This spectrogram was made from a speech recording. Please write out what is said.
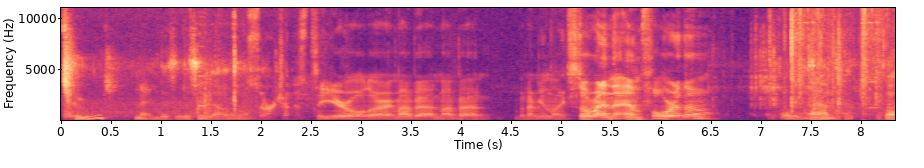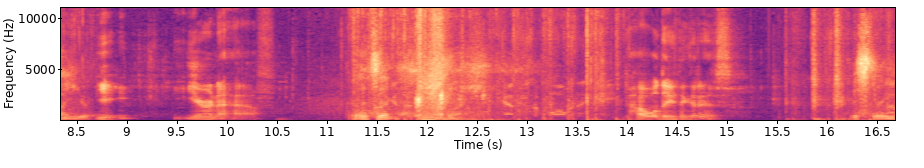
Two? Man, this, this is out. Search and It's a year old. All right, my bad, my bad. But I mean, like, still running the M4 though. Oh, man. It's only you. Ye- year and a half. That's it. captures the bomb and engage. How old do you think it is? It's three.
